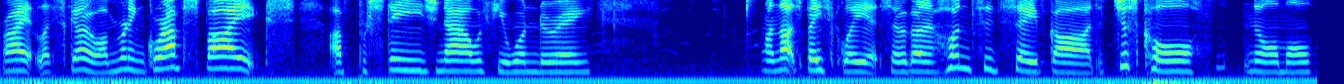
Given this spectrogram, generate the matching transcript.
Right, let's go. I'm running grav spikes. I've prestige now, if you're wondering. And that's basically it. So we're going to hunted safeguard, just core, normal.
